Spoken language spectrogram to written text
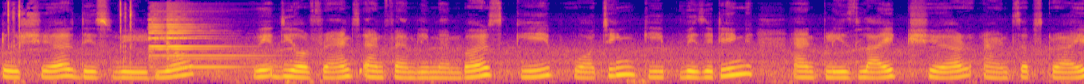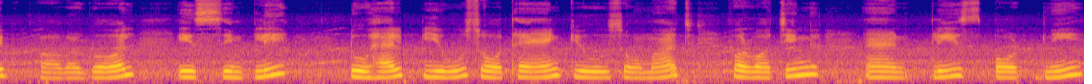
to share this video with your friends and family members. Keep watching, keep visiting, and please like, share, and subscribe. Our goal is simply to help you. So, thank you so much for watching, and please support me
